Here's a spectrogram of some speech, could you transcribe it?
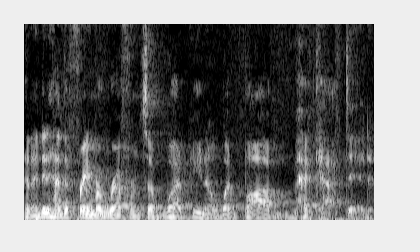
and I didn't have the frame of reference of what you know what Bob Metcalfe did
